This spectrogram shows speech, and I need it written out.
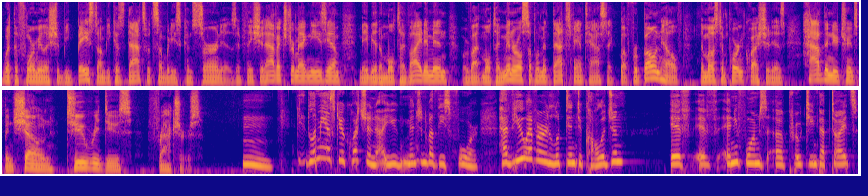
what the formula should be based on because that's what somebody's concern is. If they should have extra magnesium, maybe in a multivitamin or multimineral supplement, that's fantastic. But for bone health, the most important question is have the nutrients been shown to reduce fractures? Mm. Let me ask you a question. Uh, you mentioned about these four. Have you ever looked into collagen? If if any forms of protein peptides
